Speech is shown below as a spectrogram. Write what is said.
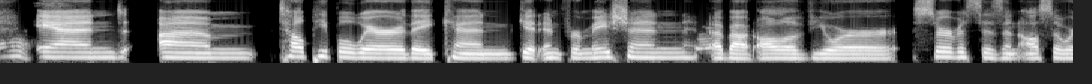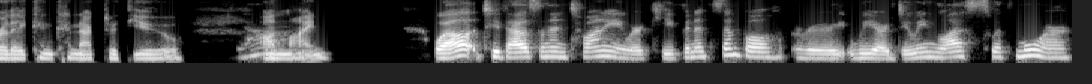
yes. and um, tell people where they can get information about all of your services and also where they can connect with you yeah. online. Well, 2020, we're keeping it simple. We are doing less with more.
